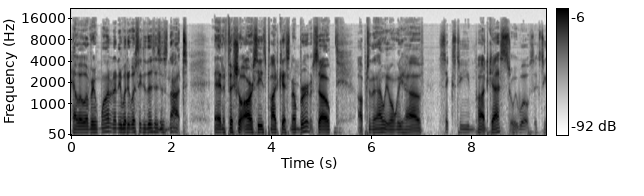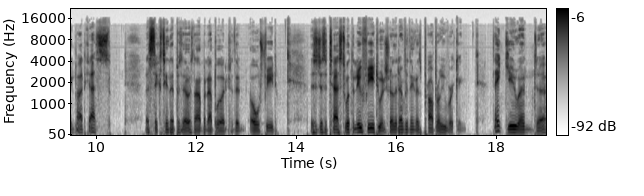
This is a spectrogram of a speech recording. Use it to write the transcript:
Hello, everyone, and anybody listening to this. This is not an official RC's podcast number, so up to now we only have 16 podcasts, or we will have 16 podcasts. The 16th episode has not been uploaded to the old feed. This is just a test with the new feed to ensure that everything is properly working. Thank you, and uh,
